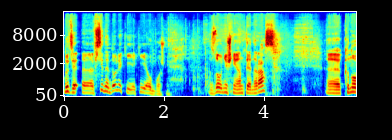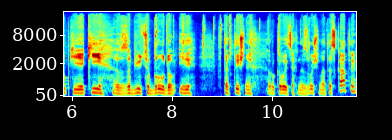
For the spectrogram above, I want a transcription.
Ну, це е, всі недоліки, які я обожнюю. Зовнішні антени раз. Е, кнопки, які заб'ються брудом і в тактичних рукавицях незручно натискати.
